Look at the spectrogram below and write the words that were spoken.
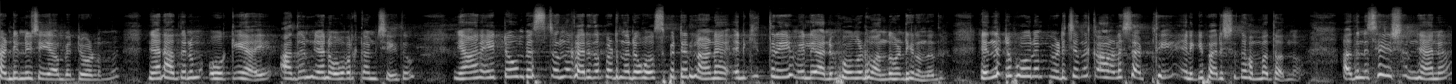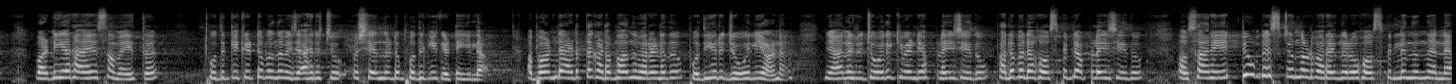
കണ്ടിന്യൂ ചെയ്യാൻ പറ്റുള്ളൂ ഞാൻ അതിനും ഓക്കെ ആയി. അതും ഞാൻ ഓവർകം ചെയ്തു. ഞാൻ ഏറ്റവും ബെസ്റ്റ് എന്ന് കരുതപ്പെടുന്ന ഒരു ഹോസ്പിറ്റലിലാണ് എനിക്ക് ഇത്രയും വലിയ അനുഭവങ്ങൾ വന്നുകൊണ്ടിരുന്നത്. എന്നിട്ട് പോലും പിടിച്ചു നിൽക്കാനുള്ള ശക്തി എനിക്ക് പരിശുദ്ധ അമ്മ തന്നു. അതിനുശേഷം ഞാൻ വൺ സമയത്ത് പുതുക്കി കിട്ടുമെന്ന് വിചാരിച്ചു. പക്ഷേ എന്നിട്ട് പുതുക്കി കിട്ടിയില്ല. അപ്പോൾ എന്റെ അടുത്ത കടമ്പ എന്ന് പറയുന്നത് പുതിയൊരു ജോലിയാണ്. ഞാനൊരു ജോലിക്ക് വേണ്ടി അപ്ലൈ ചെയ്തു. പല പല ഹോസ്പിറ്റലിൽ അപ്ലൈ ചെയ്തു. അവസാനം ഏറ്റവും ബെസ്റ്റ് എന്നോട് പറയുന്ന ഒരു ഹോസ്പിറ്റലിൽ നിന്ന് തന്നെ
